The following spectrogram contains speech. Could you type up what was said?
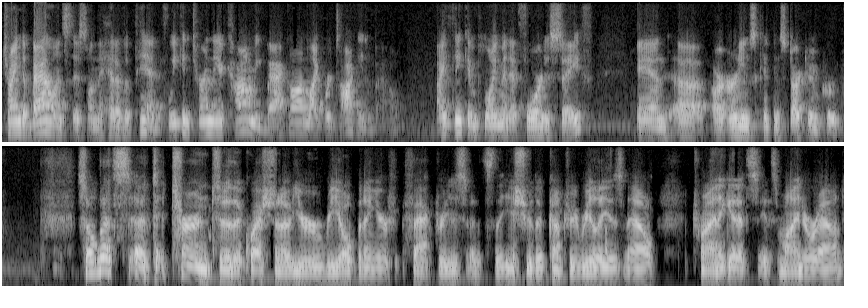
trying to balance this on the head of a pin. If we can turn the economy back on like we're talking about, I think employment at Ford is safe and uh, our earnings can start to improve. So let's uh, t- turn to the question of your reopening your factories. It's the issue the country really is now trying to get its its mind around.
